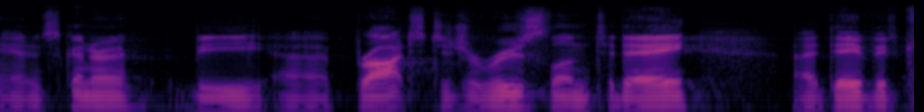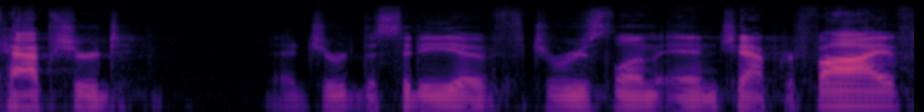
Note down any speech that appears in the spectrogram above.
and it's going to be uh, brought to Jerusalem today. Uh, David captured uh, Jer- the city of Jerusalem in chapter 5,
